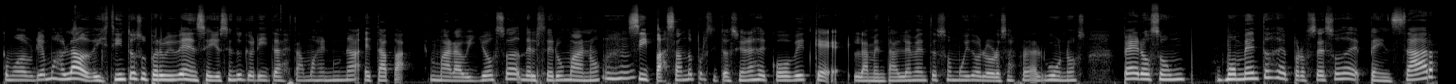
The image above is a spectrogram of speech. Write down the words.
como habríamos hablado, distinto supervivencia. Yo siento que ahorita estamos en una etapa maravillosa del ser humano, sí, pasando por situaciones de COVID que lamentablemente son muy dolorosas para algunos, pero son momentos de proceso de pensar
